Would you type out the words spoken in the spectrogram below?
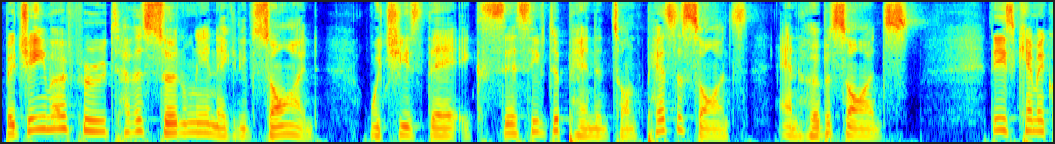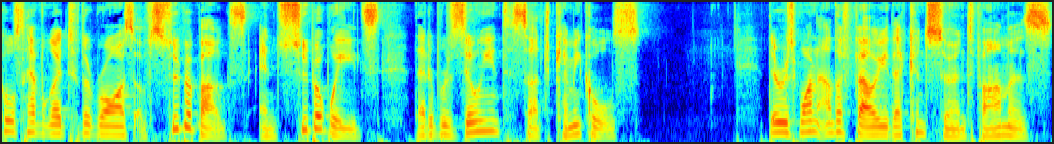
But GMO foods have a certainly a negative side, which is their excessive dependence on pesticides and herbicides. These chemicals have led to the rise of superbugs and superweeds that are resilient to such chemicals. There is one other failure that concerns farmers.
